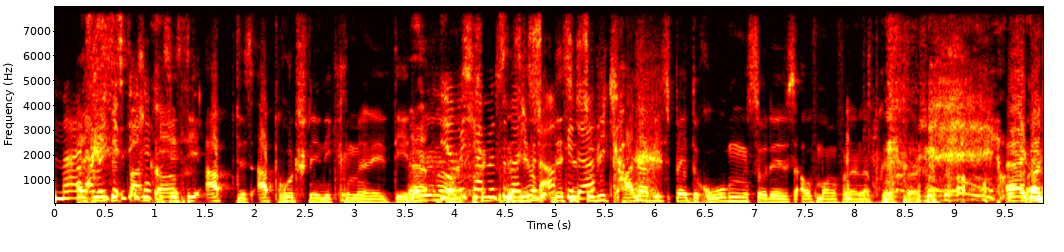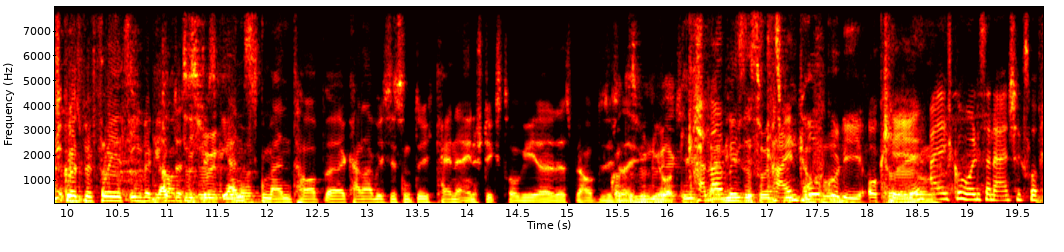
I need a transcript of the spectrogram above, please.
Nein, Also aber nicht ich, das ich, ich, Das ist die Ab, das Abrutschen in die Kriminalität. Ja, genau. ja, aber ich habe mir zum Das Beispiel ist, auch das ist so wie gedacht, Cannabis bei Drogen, so das Aufmachen von einer Brieftasche. äh, ganz kurz, bevor jetzt irgendwer glaubt, dass ich Gottes das Willen, ernst gemeint habe, äh, Cannabis ist natürlich keine Einstiegsdroge. Jeder, der das behauptet, ist Gottes ein Idiot. Ich Cannabis ist kein Mikrofon. Brokkoli, okay. Alkohol ist eine Einstiegsdroge.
